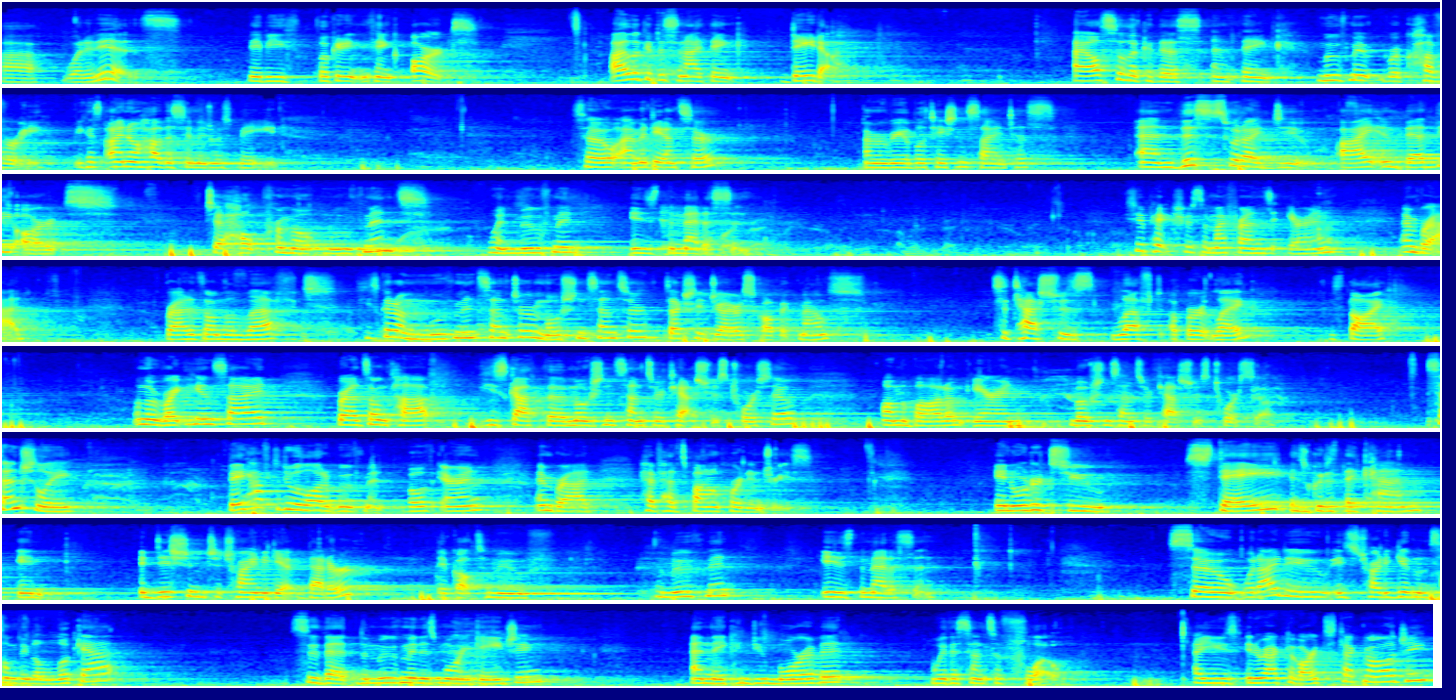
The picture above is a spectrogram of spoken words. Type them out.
uh, what it is. Maybe you look at it and think art. I look at this and I think data. I also look at this and think movement recovery, because I know how this image was made. So I'm a dancer, I'm a rehabilitation scientist, and this is what I do. I embed the arts to help promote movement when movement is the medicine. Two pictures of my friends Aaron and Brad. Brad is on the left. He's got a movement sensor, motion sensor. It's actually a gyroscopic mouse. It's attached to his left upper leg, his thigh. On the right hand side, Brad's on top. He's got the motion sensor attached to his torso. On the bottom, Aaron, motion sensor attached to his torso. Essentially, they have to do a lot of movement. Both Aaron and Brad have had spinal cord injuries. In order to stay as good as they can, in addition to trying to get better, they've got to move. The movement is the medicine. So what I do is try to give them something to look at so that the movement is more engaging and they can do more of it with a sense of flow. I use interactive arts technology.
